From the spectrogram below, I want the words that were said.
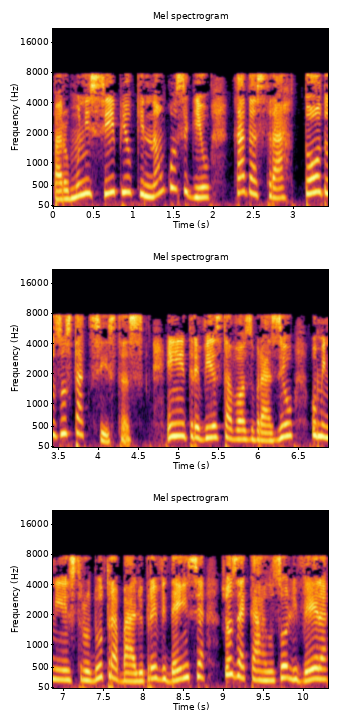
para o município que não conseguiu cadastrar todos os taxistas. Em entrevista à Voz do Brasil, o ministro do Trabalho e Previdência, José Carlos Oliveira,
